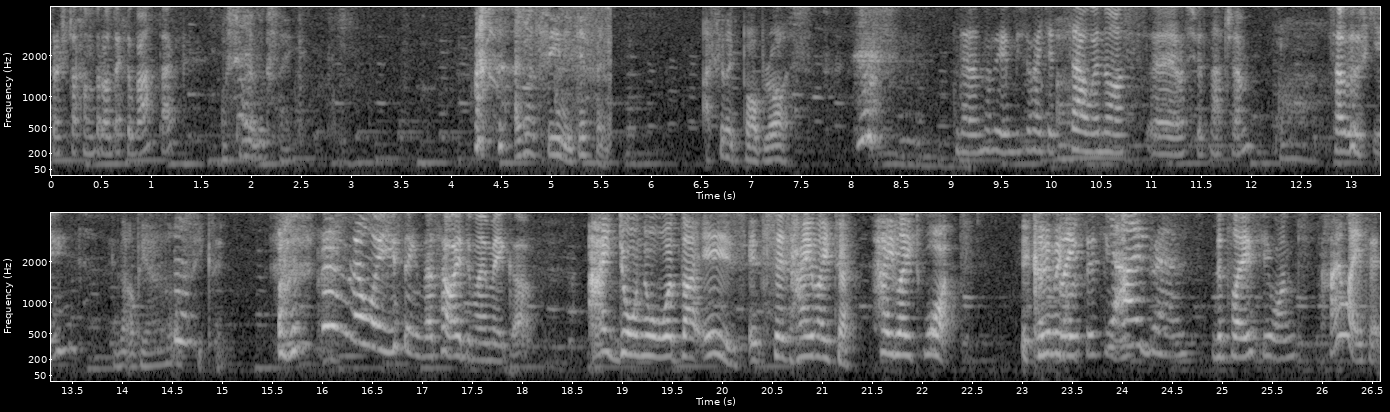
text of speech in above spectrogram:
pryszczatą brodę chyba, tak? We'll see what it looks like. I don't see any different. I feel like Bob Ross. Teraz maluje mi, słuchajcie, cały nos y, rozświetlaczem. Oh, Calutki. and that'll be our little secret. There's no way you think that's how I do my makeup. I don't know what that is. It says highlighter. Highlight what? It The clearly goes. places you Your want, eyebrows. the place you want highlighted.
